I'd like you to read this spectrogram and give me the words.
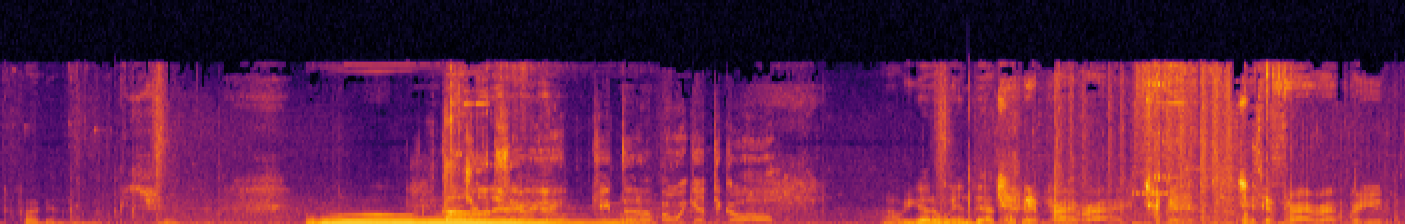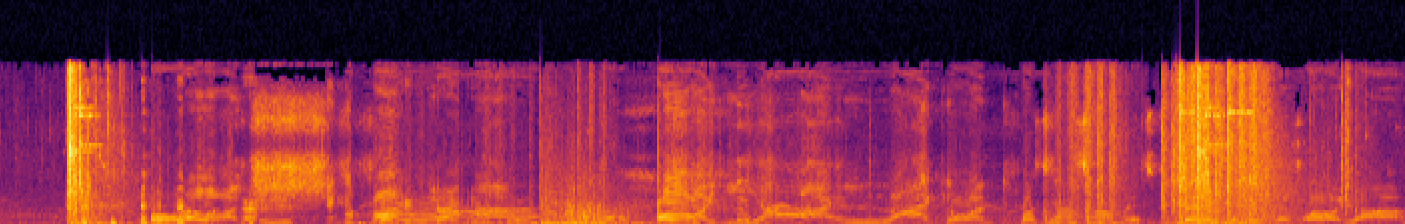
The fucking thing, piece of shit. Ooh. Oh, there you go. Keep that up or we get to go home. Oh, we gotta win that Chicken shit. fried man. rice. Chicken, chicken fried rice for you. Oh, chicken fried Fucking Chinese food. Oh yeah, I like your enthusiasm. It's very delicious. Oh yeah.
